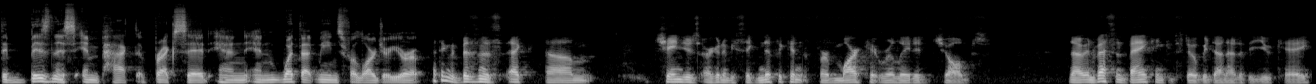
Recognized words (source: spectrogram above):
the business impact of Brexit and and what that means for larger Europe? I think the business um, changes are going to be significant for market related jobs. Now, investment banking can still be done out of the UK,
